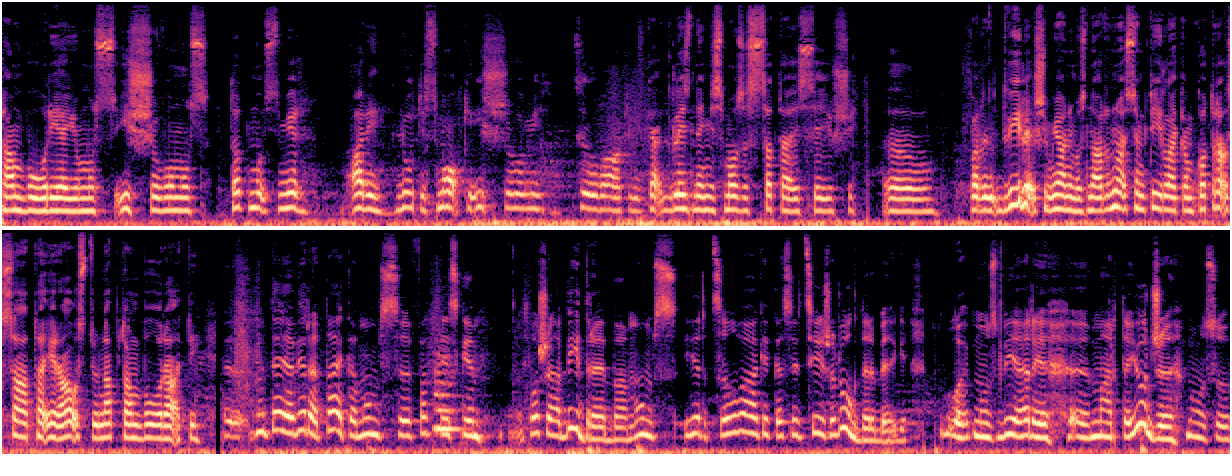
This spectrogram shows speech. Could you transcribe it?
tambūrējumus, izšuvumus. Tad mums ir arī ļoti smoki izšuvumi cilvēki, glezniņas mazas sataisījuši. Par vīriešiem jau nemaz nerunāsim, tī laikam katrā sātā ir austi un aptambūrāti. Nu, te jau ir tā, ka mums faktiski pašā biedrībā mums ir cilvēki, kas ir cīši rūkdarbīgi. Laik mums bija arī Marta Judža, mūsu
